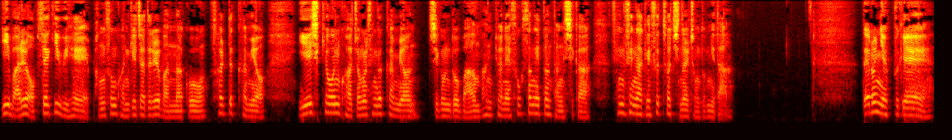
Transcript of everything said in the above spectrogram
이 말을 없애기 위해 방송 관계자들을 만나고 설득하며 이해시켜온 과정을 생각하면 지금도 마음 한편에 속상했던 당시가 생생하게 스쳐 지날 정도입니다. 때론 예쁘게,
